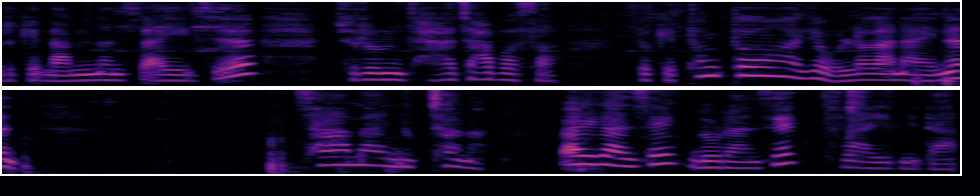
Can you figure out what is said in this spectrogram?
이렇게 남는 사이즈 주름 다 잡아서 이렇게 통통하게 올라간 아이는 46,000원. 빨간색 노란색 두 아이입니다.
